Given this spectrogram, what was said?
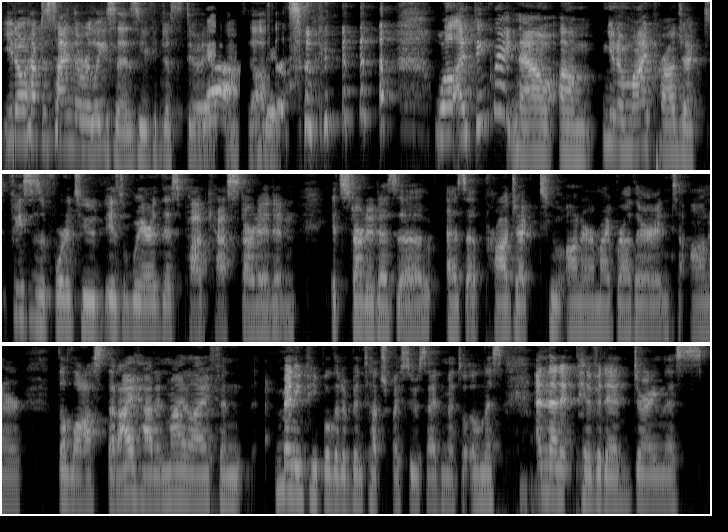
You don't have to sign the releases. You can just do it yeah, yourself. Yeah. That's so good. Well, I think right now, um, you know, my project Faces of Fortitude is where this podcast started, and it started as a as a project to honor my brother and to honor the loss that I had in my life, and many people that have been touched by suicide and mental illness. And then it pivoted during this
